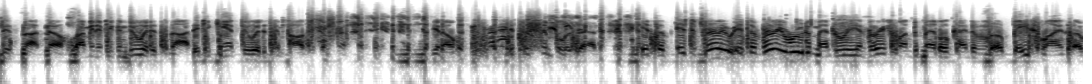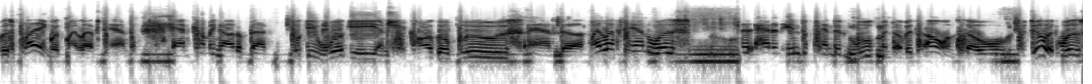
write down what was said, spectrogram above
It's not. No. I mean, if you can do it, it's not. If you can't do it, it's impossible. you know, it's as simple as that. It's a, it's very, it's a very rudimentary and very fundamental kind of uh, bass lines I was playing with my left hand, and coming out of that boogie woogie and Chicago blues, and uh, my left hand was had an independent movement of its own. So to do it was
